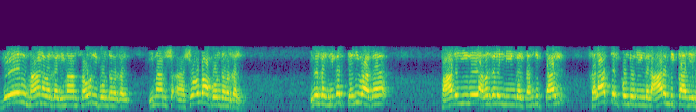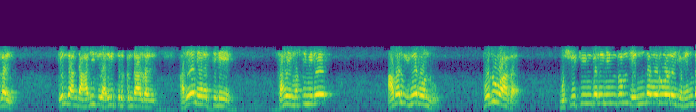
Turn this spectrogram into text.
வேறு மாணவர்கள் இமாம் சௌரி போன்றவர்கள் இமாம் ஷோபா போன்றவர்கள் இவர்கள் மிக தெளிவாக பாதையிலே அவர்களை நீங்கள் சந்தித்தால் சலாத்தை கொண்டு நீங்கள் ஆரம்பிக்காதீர்கள் என்று அந்த ஹதீஸை அறிவித்திருக்கின்றார்கள். அதே நேரத்திலே சகை முஸ்லிமிலே அவர் இதே போன்று பொதுவாக முஸ்லிக்கின்களினின்றும் எந்த ஒருவரையும் எந்த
